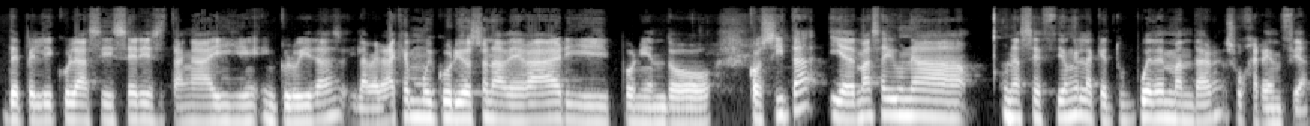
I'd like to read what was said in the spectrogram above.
de, películas y series están ahí incluidas. Y la verdad es que es muy curioso navegar y poniendo cositas. Y además hay una, una sección en la que tú puedes mandar sugerencias.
